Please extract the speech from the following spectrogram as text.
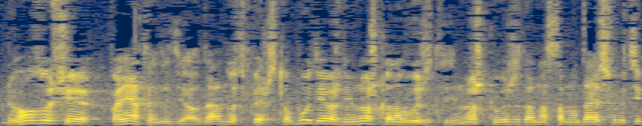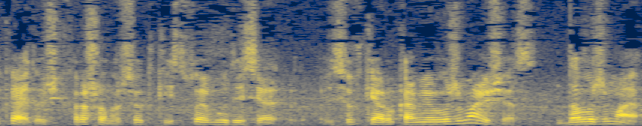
В любом случае, понятно это дело, да? Но теперь, что будет, я уже немножко она выжата. Немножко выжата, она сама дальше вытекает. Очень хорошо, но все-таки история будет, если я, все-таки я руками ее выжимаю сейчас. Да, выжимаю.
